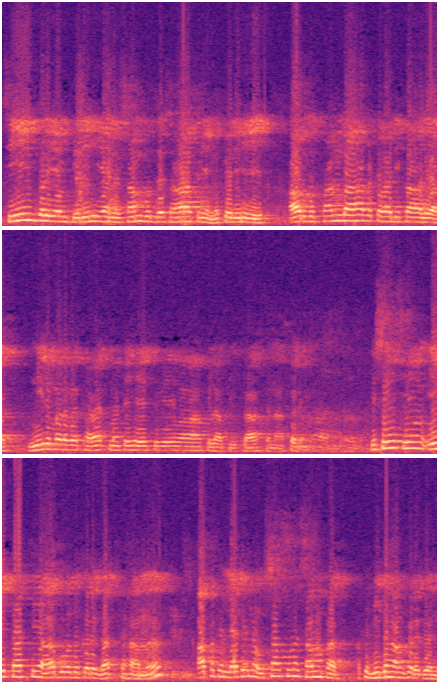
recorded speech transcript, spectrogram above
සීඝ්‍රයෙන් පිරිහි යන සම්බුද්ධ ශාසනය නොපෙරහි අවුරුදු 5000කට වැඩි කාලයක් නිර්මලව පැවැත්මට හේතු වේවා කියලා අපි ප්‍රාර්ථනා කරමු. විශේෂයෙන් ඒ தත්ත්වය ආબોධ කරගත්තාම අපට ලැබෙන උසස්ම සම්පත් අපි නිදහම් කරගෙන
